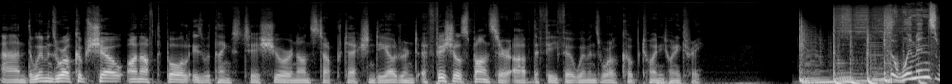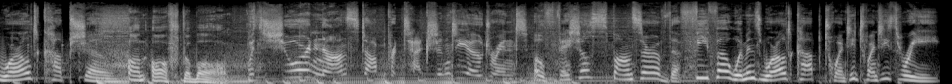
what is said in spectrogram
And the Women's World Cup show on Off the Ball is with thanks to Sure Non-Stop Protection Deodorant, official sponsor of the FIFA Women's World Cup 2023. The Women's World Cup show. On Off the Ball. With Sure Non-Stop Protection Deodorant, official sponsor of the FIFA Women's World Cup 2023.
